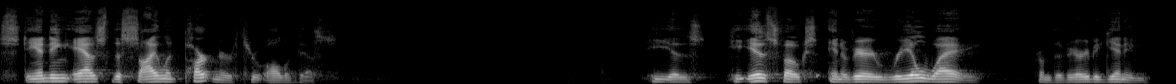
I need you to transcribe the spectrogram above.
Standing as the silent partner through all of this. He is, he is, folks, in a very real way from the very beginning,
